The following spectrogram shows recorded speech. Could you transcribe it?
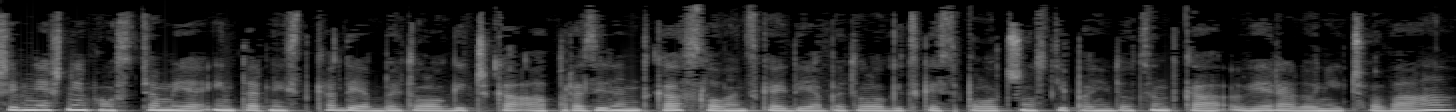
Našim dnešným hostom je internistka, diabetologička a prezidentka Slovenskej diabetologickej spoločnosti pani docentka Viera Doničová.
